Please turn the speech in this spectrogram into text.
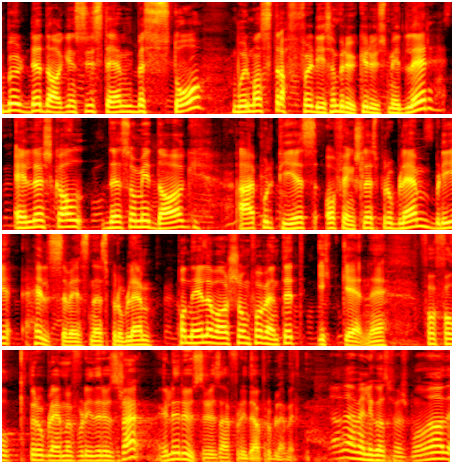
Burde dagens system bestå, hvor man straffer de som bruker rusmidler, eller skal det som i dag er politiets og fengselets problem, bli helsevesenets problem? Panelet var som forventet ikke enig. Får folk problemer fordi de ruser seg, eller ruser de seg fordi de har problemer? Ja, Det er et veldig godt spørsmål.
